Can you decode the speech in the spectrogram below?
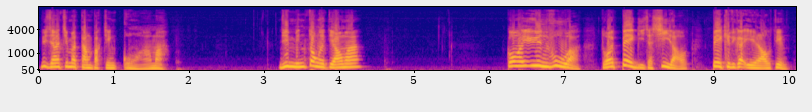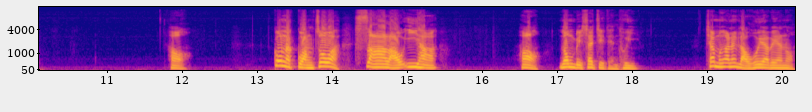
你知影即马东北真寒嘛？人民挡得掉吗？讲迄孕妇啊，都要爬二十四楼，爬去你个一楼顶。好，讲那广州啊，三楼以下，吼，拢未使坐电梯。请问安尼老岁仔要安怎？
